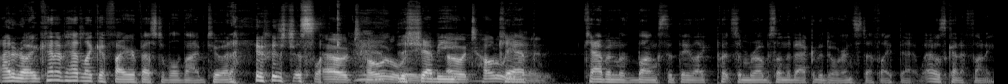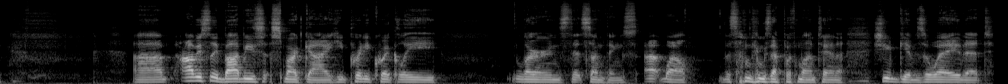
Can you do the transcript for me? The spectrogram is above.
I don't know. It kind of had like a fire festival vibe to it. It was just like Oh, totally. the Chevy Oh, totally camp, cabin with bunks that they like put some ropes on the back of the door and stuff like that. That was kind of funny. Um, obviously, Bobby's a smart guy. He pretty quickly learns that something's uh, well. something's up with Montana. She gives away that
